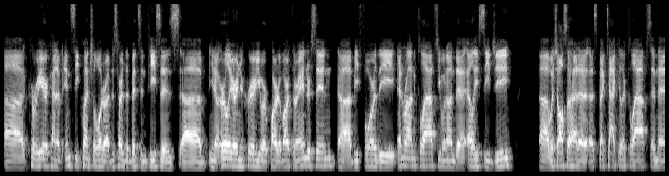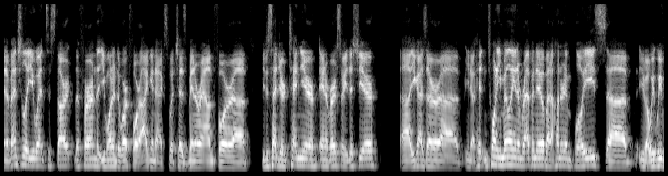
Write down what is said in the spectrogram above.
uh, career kind of in sequential order. I've just heard the bits and pieces. Uh, you know, earlier in your career, you were part of Arthur Andersen. Uh, before the Enron collapse, you went on to LECG, uh, which also had a, a, spectacular collapse. And then eventually you went to start the firm that you wanted to work for, Eigen X, which has been around for, uh, you just had your 10 year anniversary this year. Uh, you guys are, uh, you know, hitting 20 million in revenue, about 100 employees. Uh, you know, we, we've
